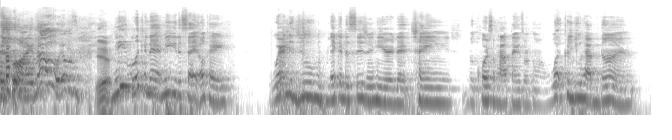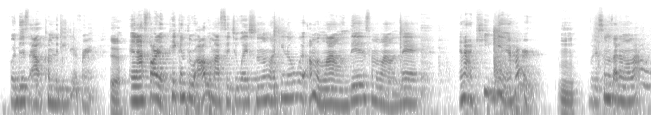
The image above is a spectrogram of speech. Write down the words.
I'm like, "No, it was Yeah. me looking at me to say, okay, where did you make a decision here that changed the course of how things were going? What could you have done for this outcome to be different?" Yeah. And I started picking through all of my situations. I'm like, you know what? I'm allowing this. I'm allowing that, and I keep getting hurt. Mm. But as soon as I don't allow it,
